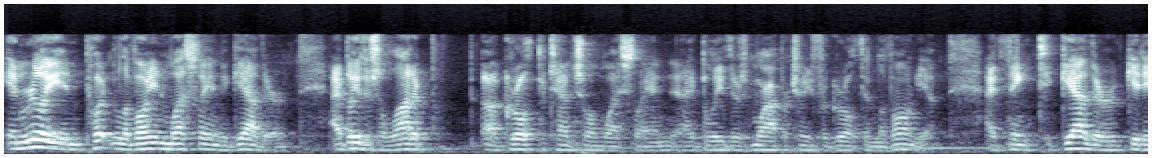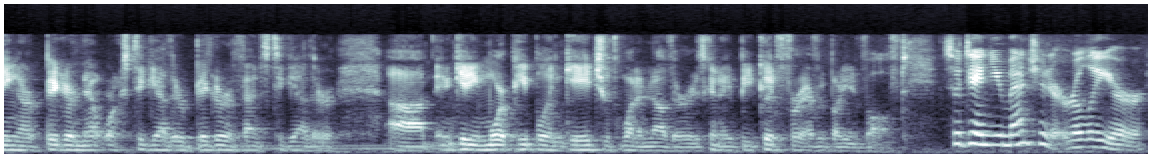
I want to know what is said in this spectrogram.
And really, in putting Livonia and Westland together, I believe there's a lot of uh, growth potential in Westland, and I believe there's more opportunity for growth in Livonia. I think together, getting our bigger networks together, bigger events together, uh, and getting more people engaged with one another is going to be good for everybody involved. So, Dan, you mentioned earlier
